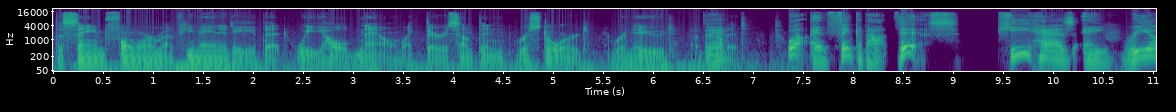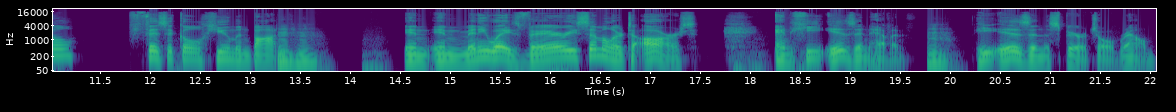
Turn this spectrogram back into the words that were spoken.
the same form of humanity that we hold now like there is something restored renewed about yeah. it well, and think about this. He has a real physical human body mm-hmm. in in many ways very similar to ours and he is in heaven. Mm. He is in the spiritual realm.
